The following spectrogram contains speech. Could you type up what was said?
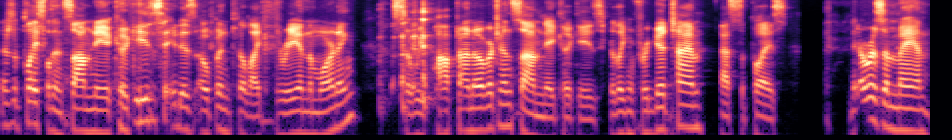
There's a place called Insomnia Cookies. It is open till like three in the morning. So we popped on over to Insomnia Cookies. If you're looking for a good time, that's the place. There was a man.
